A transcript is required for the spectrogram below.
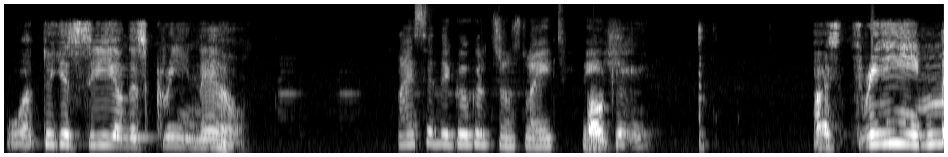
What do you see on the screen now? I see the Google Translate page. Okay. A stream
